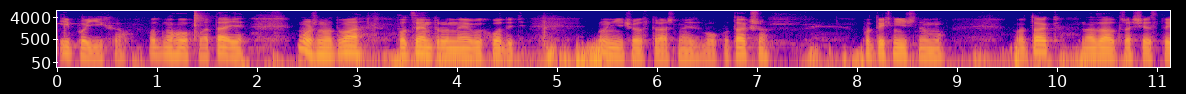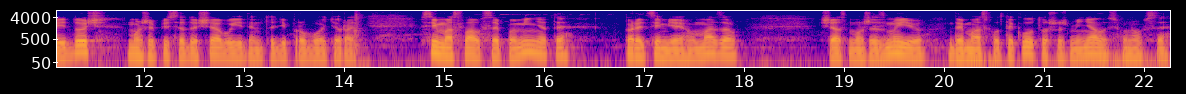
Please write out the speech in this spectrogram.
І поїхав. Одного хватає. Можна два. По центру не виходить. Ну нічого страшного і збоку. Так що по технічному отак. На завтра ще стоїть дощ. Може після доща виїдемо тоді пробувати орати. Всі масла все поміняти. Перед цим я його мазав. Зараз може змию, де масло текло, то що ж мінялось воно все.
